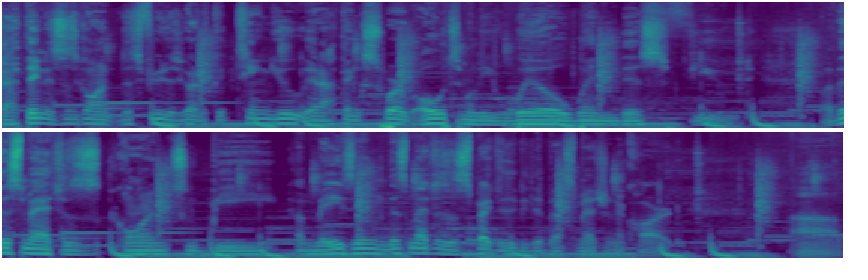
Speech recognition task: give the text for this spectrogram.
I think this is going, this feud is going to continue, and I think Swerve ultimately will win this feud. But this match is going to be amazing. This match is expected to be the best match on the card. Um,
